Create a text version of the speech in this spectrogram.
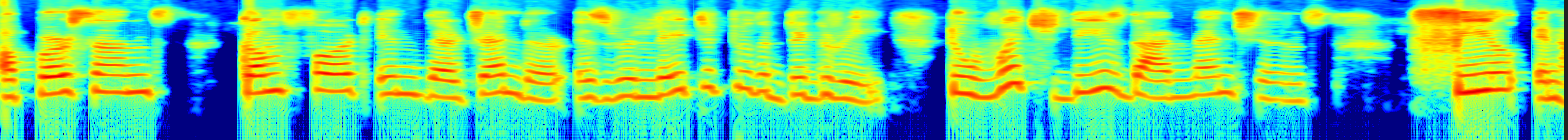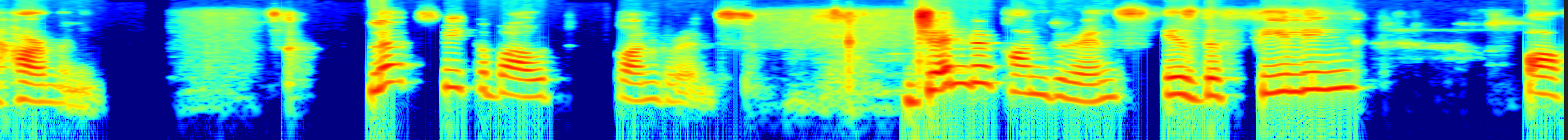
A person's comfort in their gender is related to the degree to which these dimensions feel in harmony. Let's speak about congruence. Gender congruence is the feeling of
